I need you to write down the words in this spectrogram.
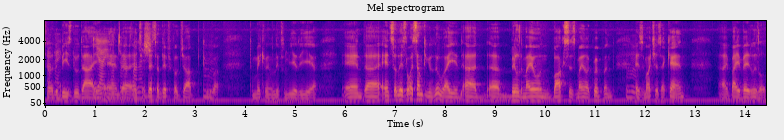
So the bees do die, Yeah, and uh, it's. That's a difficult job to uh, to make them live from year to year. And uh, and so there's always something to do. I uh, uh, build my own boxes, my own equipment Mm-hmm. as much as I can. I buy very little.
